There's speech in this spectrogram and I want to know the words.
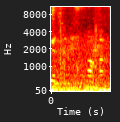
Yes, ma'am.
